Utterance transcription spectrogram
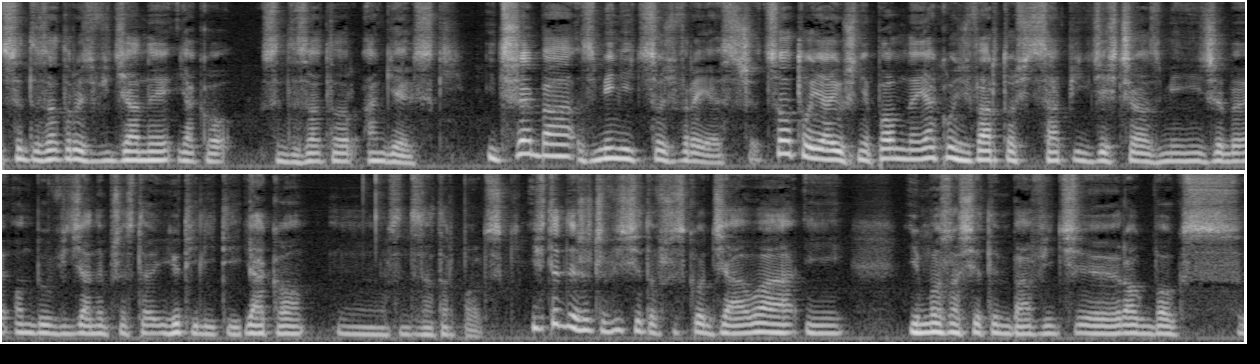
syntezator jest widziany jako syntezator angielski. I trzeba zmienić coś w rejestrze. Co to ja już nie pomnę, jakąś wartość SAPI gdzieś trzeba zmienić, żeby on był widziany przez te utility jako syntezator polski. I wtedy rzeczywiście to wszystko działa i, i można się tym bawić. Y, Rockbox y,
